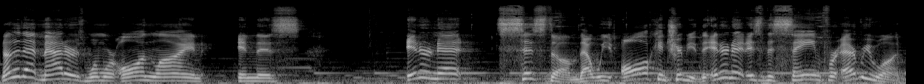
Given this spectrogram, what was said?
None of that matters when we're online in this internet system that we all contribute. The internet is the same for everyone.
